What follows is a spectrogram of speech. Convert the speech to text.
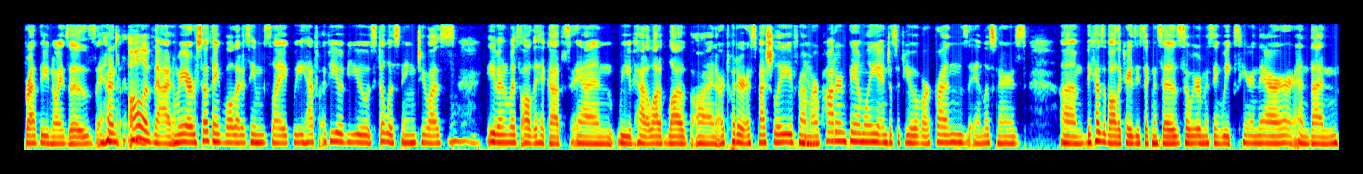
breathy noises and mm-hmm. all of that. And we are so thankful that it seems like we have a few of you still listening to us, mm-hmm. even with all the hiccups. And we've had a lot of love on our Twitter, especially from Yeah. our Patreon family and just a few of our friends and listeners. um, because of all the crazy sicknesses. So we were missing weeks here and there, and then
